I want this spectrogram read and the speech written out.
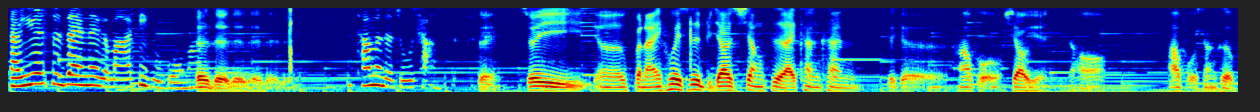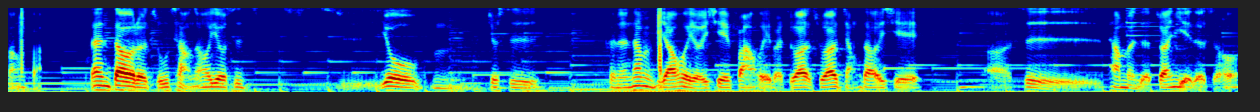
啊，因为是在那个吗？地主国吗？对对对对对对。他们的主场。对，所以呃，本来会是比较像是来看看这个哈佛校园，然后。哈佛上课方法，但到了主场，然后又是又嗯，就是可能他们比较会有一些发挥吧。主要主要讲到一些呃是他们的专业的时候，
